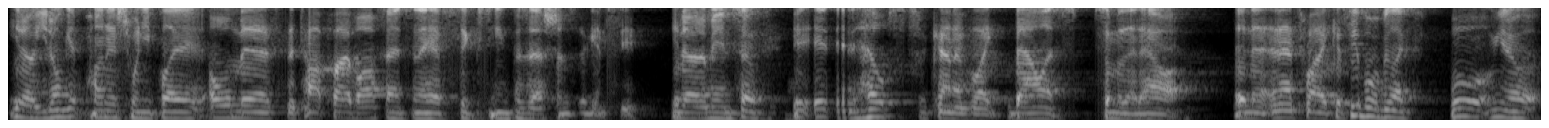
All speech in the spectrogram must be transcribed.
you know, you don't get punished when you play Ole Miss, the top five offense, and they have 16 possessions against you. You know what I mean? So it, it, it helps to kind of like balance some of that out. And, and that's why, because people will be like, well, you know,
